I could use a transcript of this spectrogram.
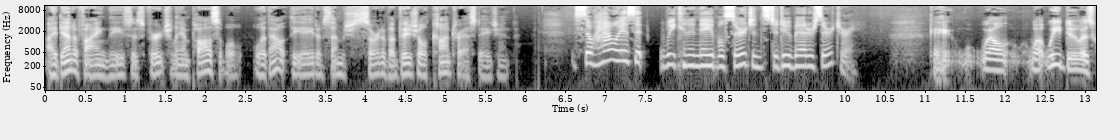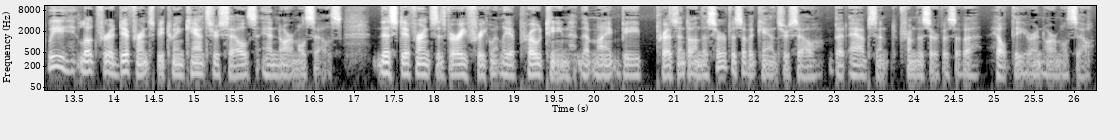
identifying these is virtually impossible without the aid of some sort of a visual contrast agent. So, how is it we can enable surgeons to do better surgery? Okay, well, what we do is we look for a difference between cancer cells and normal cells. This difference is very frequently a protein that might be present on the surface of a cancer cell but absent from the surface of a healthy or a normal cell.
